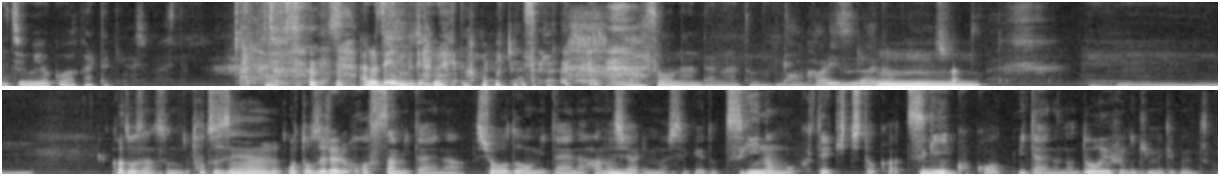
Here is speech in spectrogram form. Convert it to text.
一部よく分かった気がしました。はい、あの全部じゃないと思うんですけど、あそうなんだなと思って。ね。わかりづらいかもね、ちょっとね。加藤さん、その突然訪れる発作みたいな衝動みたいな話ありましたけど、次の目的地とか、次ここみたいなのはどういうふうに決めていくんですか、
